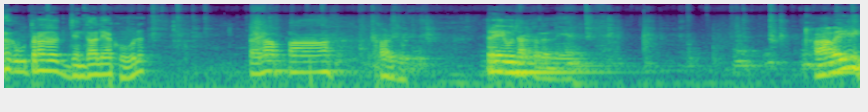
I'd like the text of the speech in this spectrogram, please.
ਕਬੂਤਰਾਂ ਦਾ ਜਿੰਦਾ ਲਿਆ ਖੋਲ। ਪਹਿਲਾਂ ਆਪਾਂ ਖੜ ਜੋ ਟਰੇ ਉਹ ਚੱਕ ਲੈਂਦੇ ਆ ਹਾਂ ਬਈ,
